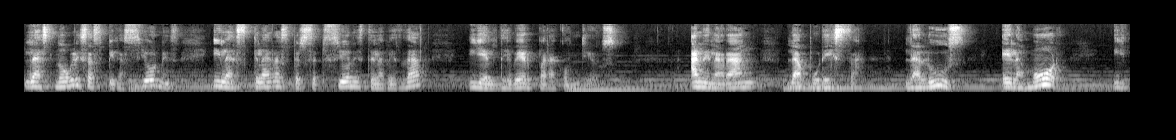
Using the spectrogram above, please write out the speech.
las nobles aspiraciones y las claras percepciones de la verdad y el deber para con Dios. Anhelarán la pureza, la luz, el amor y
